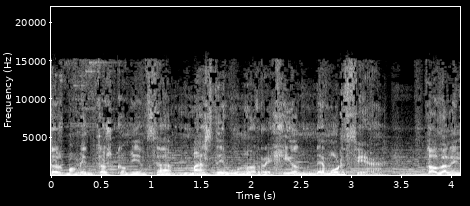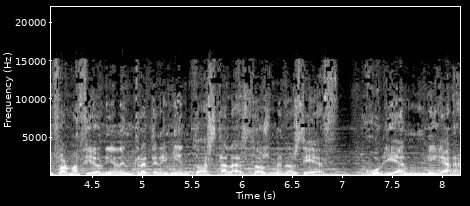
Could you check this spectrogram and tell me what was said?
estos momentos comienza Más de Uno Región de Murcia. Toda la información y el entretenimiento hasta las 2 menos 10. Julián Vigara.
